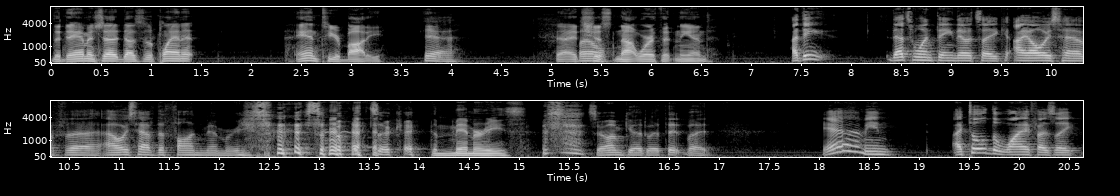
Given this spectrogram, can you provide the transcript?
the damage that it does to the planet and to your body, Yeah, uh, it's Well- just not worth it in the end. I think that's one thing though. It's like I always have, uh, I always have the fond memories, so it's okay. The memories. so I'm good with it. But yeah, I mean, I told the wife, I was like,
